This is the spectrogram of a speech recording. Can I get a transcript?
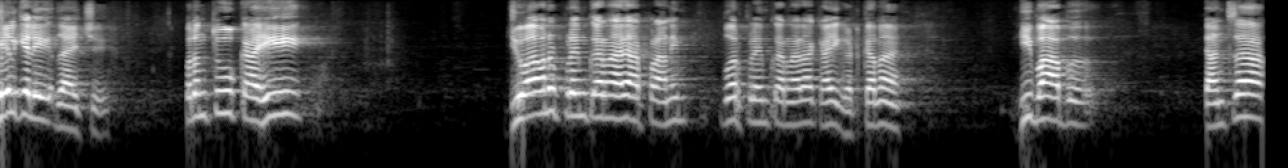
खेळ केले जायचे. परंतु काही जीवावर प्रेम करणाऱ्या प्राणीवर प्रेम करणाऱ्या काही घटकांना ही बाब त्यांचा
